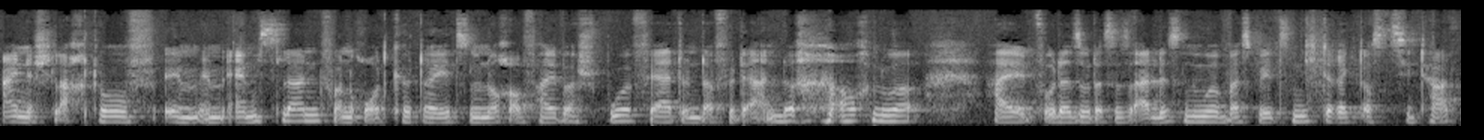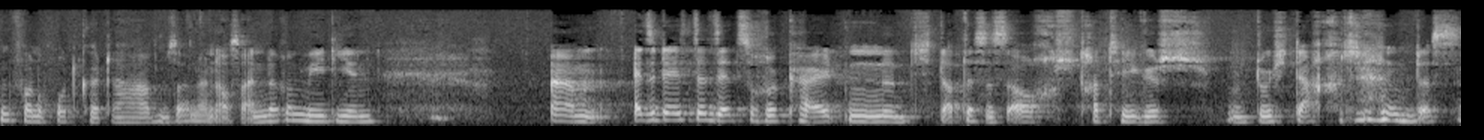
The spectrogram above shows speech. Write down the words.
eine Schlachthof im, im Emsland von Rotkötter jetzt nur noch auf halber Spur fährt und dafür der andere auch nur halb oder so. Das ist alles nur, was wir jetzt nicht direkt aus Zitaten von Rotkötter haben, sondern aus anderen Medien. Ähm, also der ist dann sehr zurückhaltend und ich glaube, das ist auch strategisch durchdacht, dass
